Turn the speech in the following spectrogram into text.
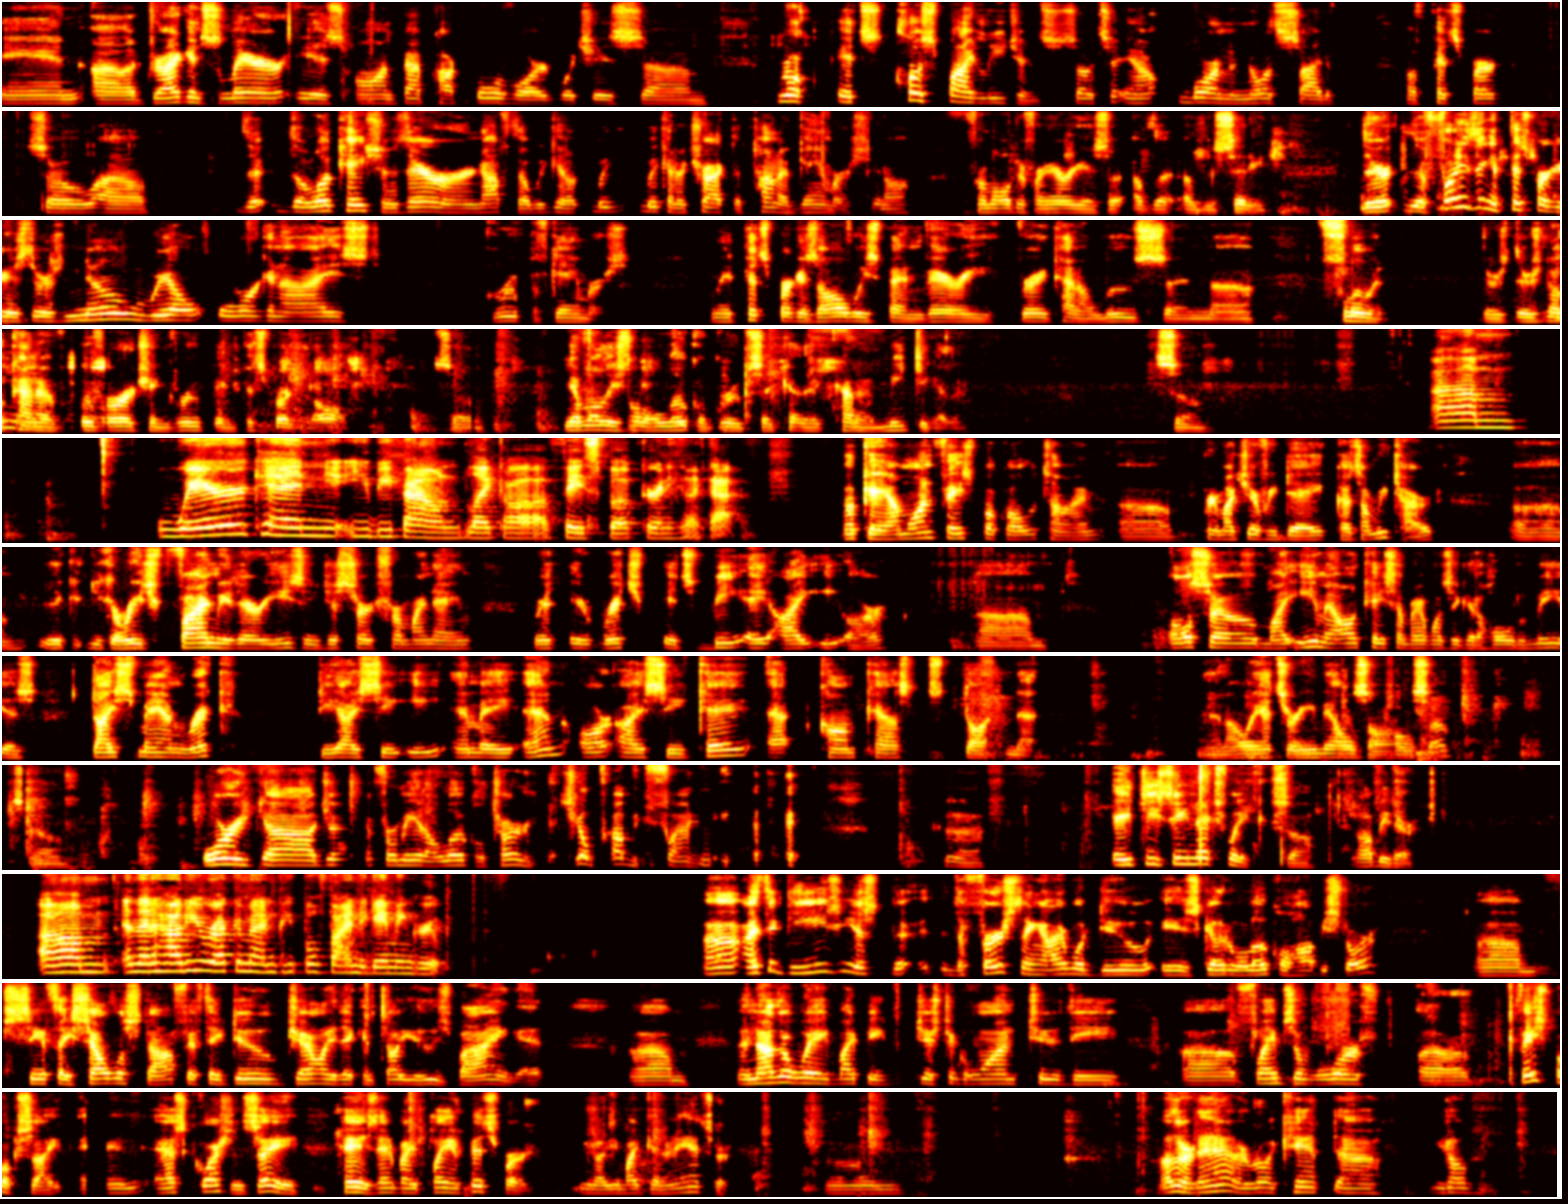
And uh, Dragon's Lair is on Babcock Boulevard, which is um, real. It's close by Legions, so it's you know more on the north side of, of Pittsburgh. So uh, the the locations there are enough that we get we, we can attract a ton of gamers, you know, from all different areas of the of the city. There, the funny thing in Pittsburgh is there's no real organized group of gamers. I mean, Pittsburgh has always been very, very kind of loose and uh, fluid. There's there's no kind of overarching group in Pittsburgh at all. So you have all these little local groups that kind of, kind of meet together. So Um where can you be found like uh Facebook or anything like that? Okay, I'm on Facebook all the time, uh, pretty much every day because I'm retired. Um, you, can- you can reach, find me there easy. Just search for my name, Rich. Rich it's B A I E R. Um, also, my email, in case somebody wants to get a hold of me, is Diceman Rick, D I C E M A N R I C K at Comcast.net. And I'll answer emails also. So, or uh, just for me at a local tournament. You'll probably find me. uh, ATC next week, so I'll be there. Um and then how do you recommend people find a gaming group? Uh, I think the easiest, the, the first thing I would do is go to a local hobby store, um, see if they sell the stuff. If they do, generally they can tell you who's buying it. Um, another way might be just to go on to the uh, Flames of War uh, Facebook site and ask questions. Say, hey, is anybody playing Pittsburgh? You know, you might get an answer. Um, other than that, I really can't. Uh, you know,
